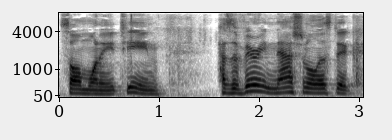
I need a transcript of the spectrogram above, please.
Psalm 118 has a very nationalistic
